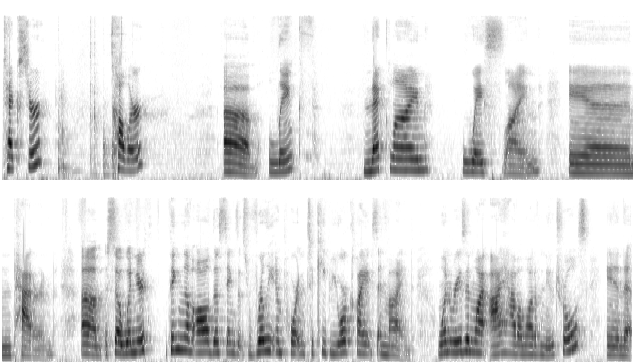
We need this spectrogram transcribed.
texture, color, um, length, neckline, waistline, and pattern. Um, so when you're thinking of all of those things, it's really important to keep your clients in mind. One reason why I have a lot of neutrals and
